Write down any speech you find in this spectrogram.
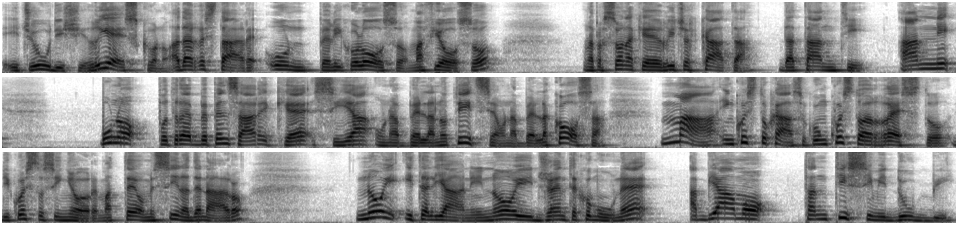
i giudici riescono ad arrestare un pericoloso mafioso, una persona che è ricercata da tanti anni, uno potrebbe pensare che sia una bella notizia, una bella cosa, ma in questo caso, con questo arresto di questo signore, Matteo Messina Denaro, noi italiani, noi gente comune, abbiamo tantissimi dubbi,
